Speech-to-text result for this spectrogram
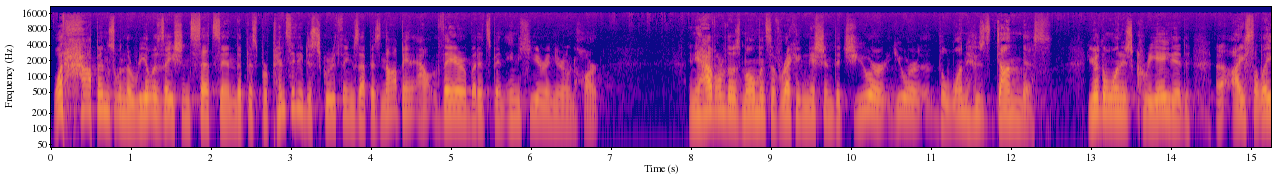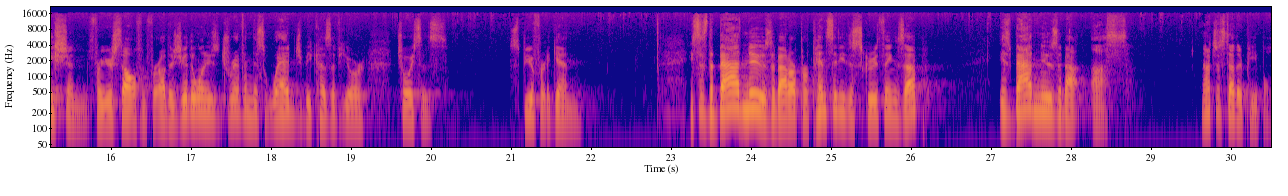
what happens when the realization sets in that this propensity to screw things up has not been out there, but it's been in here in your own heart? And you have one of those moments of recognition that you are, you are the one who's done this. You're the one who's created uh, isolation for yourself and for others. You're the one who's driven this wedge because of your choices. Spufford again. He says the bad news about our propensity to screw things up is bad news about us not just other people.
